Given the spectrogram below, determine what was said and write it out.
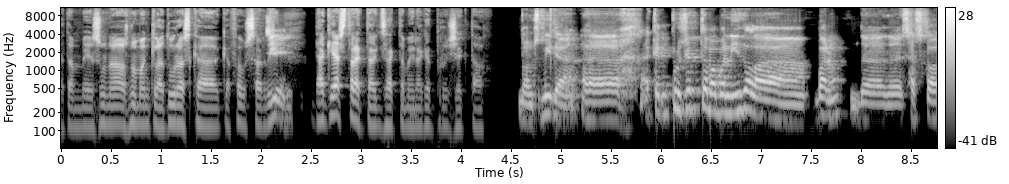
que també és una de les nomenclatures que, que feu servir. Sí. De què es tracta exactament aquest projecte? Doncs mira, eh, aquest projecte va venir de la... bueno, de, de, saps que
